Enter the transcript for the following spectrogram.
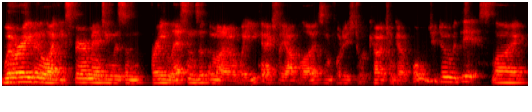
we're even like experimenting with some free lessons at the moment where you can actually upload some footage to a coach and go, what would you do with this? Like,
